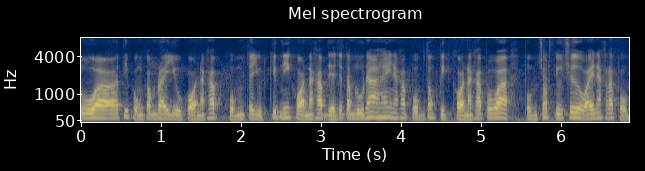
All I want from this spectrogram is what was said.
ตัวที่ผมกำไรอยู่ก่อนนะครับ ผมจะหยุดคลิปนี้ก่อนนะครับ เดี๋ยวจะตำรูหน้าให้นะครับ ผมต้องปิดก่อนนะครับ เพราะว่าผมช็อตฟิวเจอร์ไว้นะครับผม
